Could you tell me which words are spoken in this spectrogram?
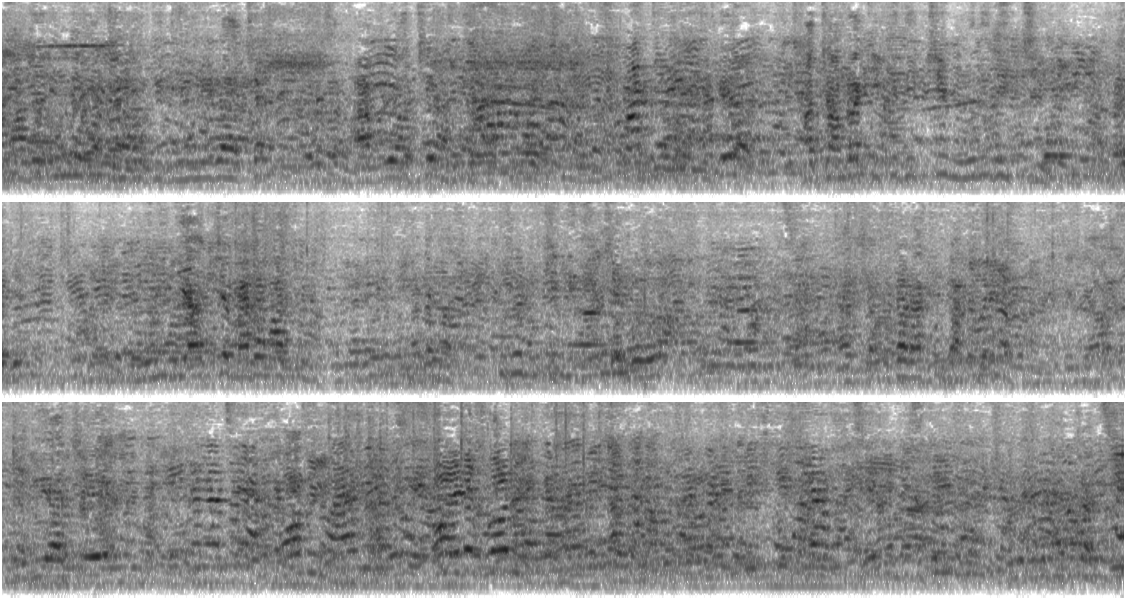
আমাদের দিদিমণিরা আছেন আপু আছে আচ্ছা আমরা কি কি দিচ্ছি? মুড়ি দিচ্ছি। মুড়ি দেওয়া হচ্ছে ম্যাডাম আসুন। ম্যাডাম আসুন। কি কি দিচ্ছে? বলুন আচ্ছা ওটা রাখুন মুড়ি আছে। আচ্ছা।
